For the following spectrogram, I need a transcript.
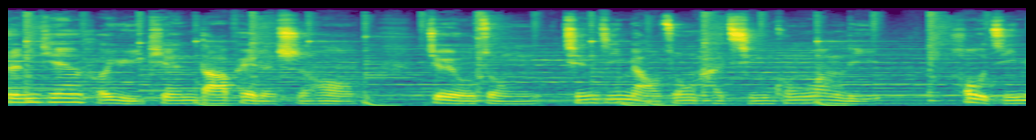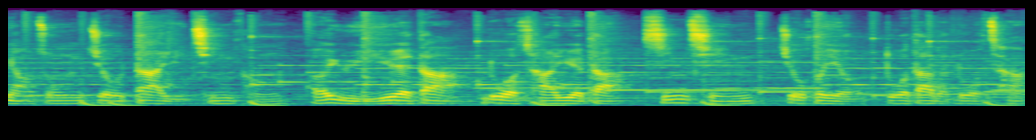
春天和雨天搭配的时候，就有种前几秒钟还晴空万里，后几秒钟就大雨倾盆。而雨越大，落差越大，心情就会有多大的落差。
